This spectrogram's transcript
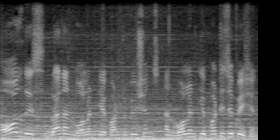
All this run on volunteer contributions and volunteer participation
